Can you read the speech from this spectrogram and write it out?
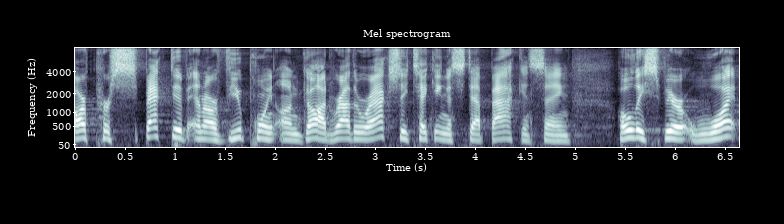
our perspective and our viewpoint on God. Rather, we're actually taking a step back and saying, Holy Spirit, what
